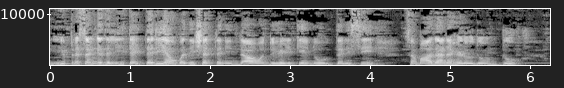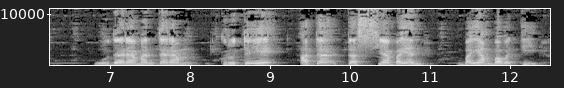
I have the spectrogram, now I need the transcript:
ಈ ಪ್ರಸಂಗದಲ್ಲಿ ತೈತರಿಯ ಉಪನಿಷತ್ತಿನಿಂದ ಒಂದು ಹೇಳಿಕೆಯನ್ನು ಉತ್ತರಿಸಿ ಸಮಾಧಾನ ಹೇಳುವುದು ಉಂಟು. ಉದರಮಂತರಂ ಕೃತೆ ಅತ ತಸ್ಯ ಭಯಂ ಭಯಂ ಭವತಿ.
